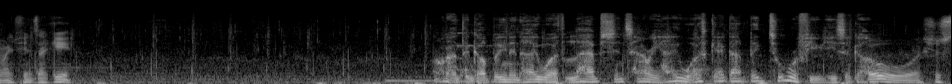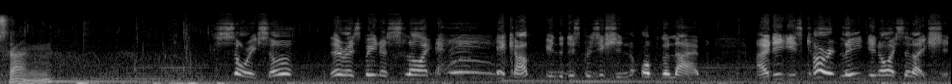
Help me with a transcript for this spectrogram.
Almenys fins aquí. I don't think I've been in Hayworth Labs since Harry Hayworth gave that big tour a few years ago. Oh, això just sang. Sorry, sir. There has been a slight hiccup in the disposition of the lab, and it is currently in isolation.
